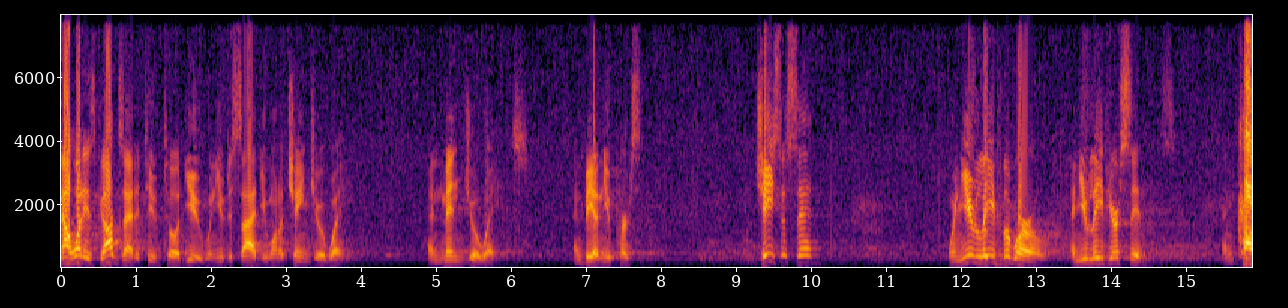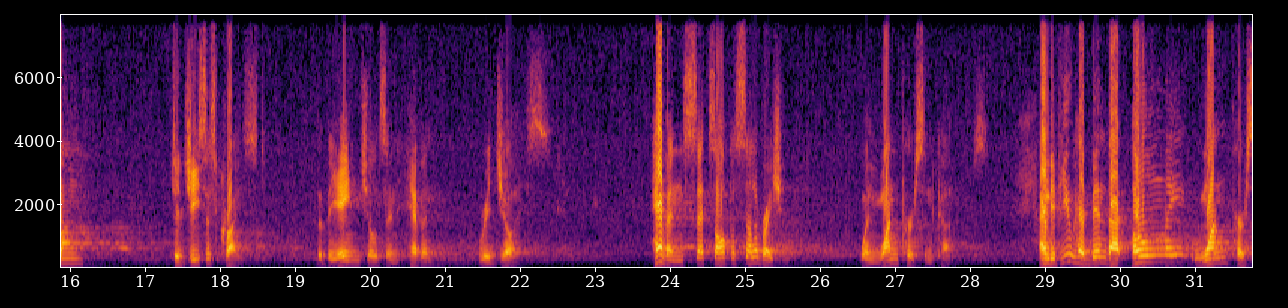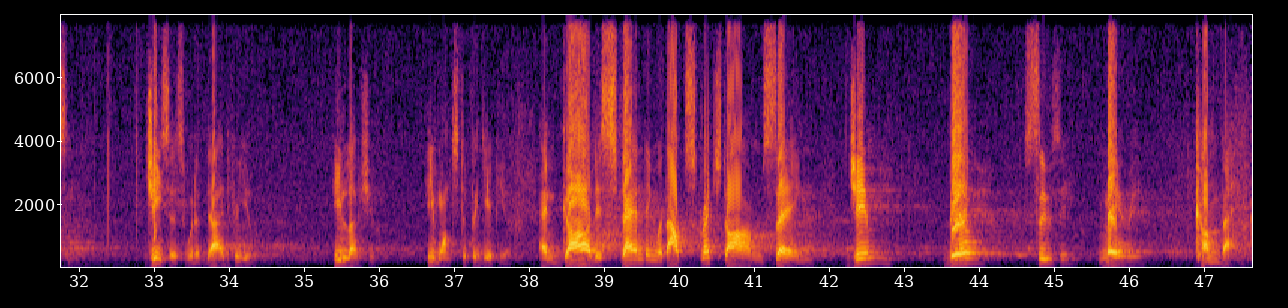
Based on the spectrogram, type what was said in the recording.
Now, what is God's attitude toward you when you decide you want to change your way and mend your ways and be a new person? Jesus said, when you leave the world and you leave your sins and come to Jesus Christ, that the angels in heaven rejoice. Heaven sets off a celebration when one person comes. And if you had been that only one person, Jesus would have died for you. He loves you. He wants to forgive you. And God is standing with outstretched arms saying, Jim, Bill, Susie, Mary, come back.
